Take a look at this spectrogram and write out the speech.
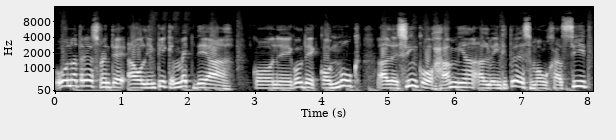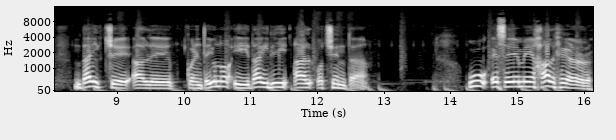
1 a 3 frente a Olympique Mekdea con el gol de Konmuk al 5, Hamia al 23, Mauhasid Daiche al 41 y Daily al 80. USM Halger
